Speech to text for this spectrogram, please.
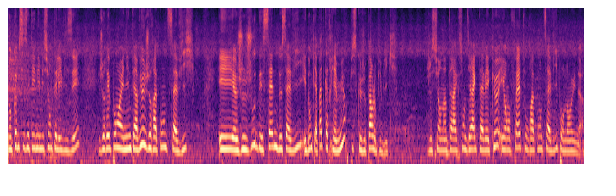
Donc comme si c'était une émission télévisée, je réponds à une interview et je raconte sa vie. Et je joue des scènes de sa vie et donc il n'y a pas de quatrième mur puisque je parle au public. Je suis en interaction directe avec eux et en fait on raconte sa vie pendant une heure.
